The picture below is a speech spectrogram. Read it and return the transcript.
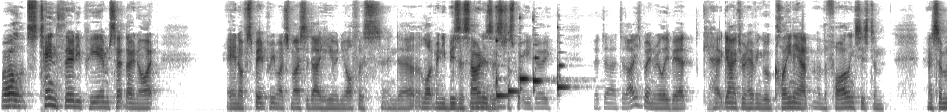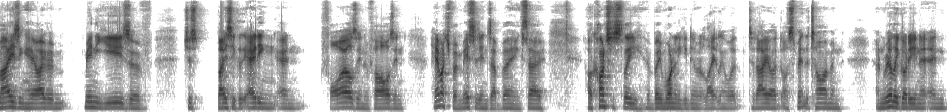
Well, it's 10:30 p.m. Saturday night, and I've spent pretty much most of the day here in the office. And uh, like many business owners, it's just what you do. But uh, today's been really about going through and having a good clean out of the filing system. And it's amazing how over many years of just basically adding and files in and files in, how much of a mess it ends up being. So I consciously have been wanting to get into it lately. Today I, I spent the time and, and really got in and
